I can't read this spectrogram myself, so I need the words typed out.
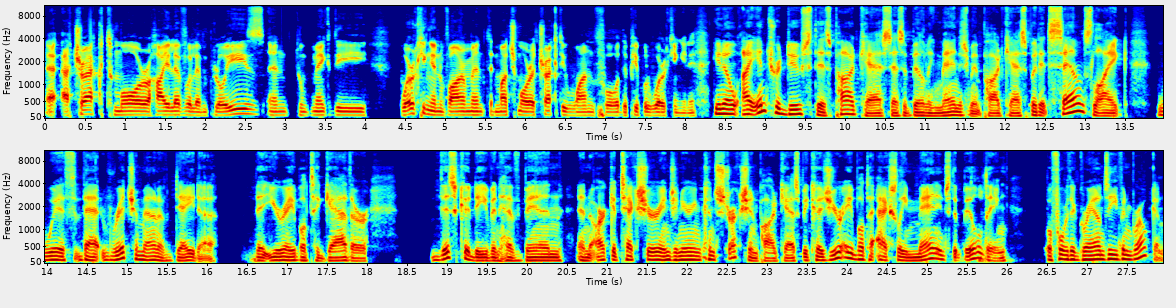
attract more high level employees and to make the working environment a much more attractive one for the people working in it. You know, I introduced this podcast as a building management podcast, but it sounds like with that rich amount of data that you're able to gather, this could even have been an architecture, engineering, construction podcast because you're able to actually manage the building before the ground's even broken.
